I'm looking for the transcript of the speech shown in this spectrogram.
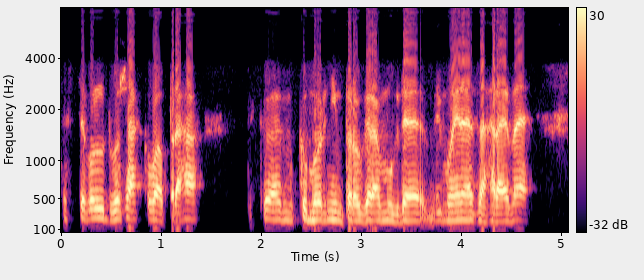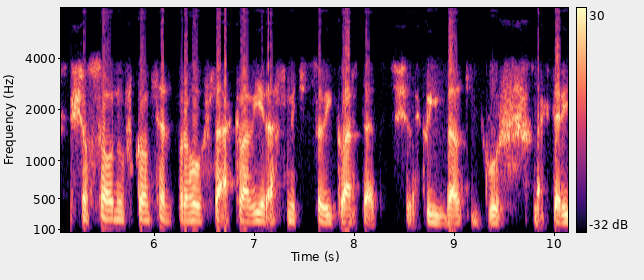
festivalu Dvořákova Praha takovém komorním programu, kde mimo jiné zahrajeme v koncert pro housle a klavír a smyčcový kvartet, takový velký kus, na který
